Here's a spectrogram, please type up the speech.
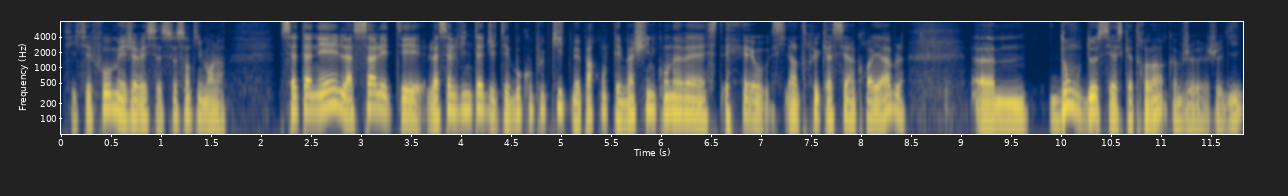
si c'est faux, mais j'avais ce, ce sentiment-là. Cette année, la salle, était, la salle vintage était beaucoup plus petite, mais par contre, les machines qu'on avait, c'était aussi un truc assez incroyable, Euh, dont deux CS80, comme je, je dis.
